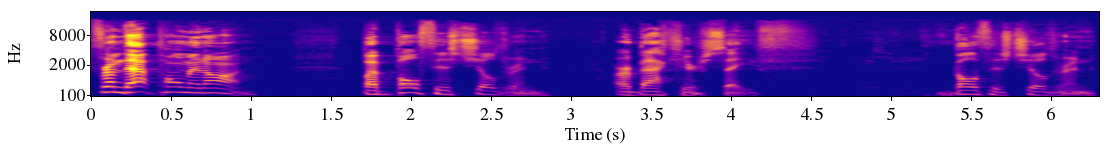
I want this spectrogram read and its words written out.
from that moment on. But both his children are back here safe. Both his children.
